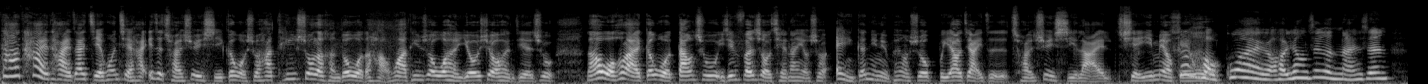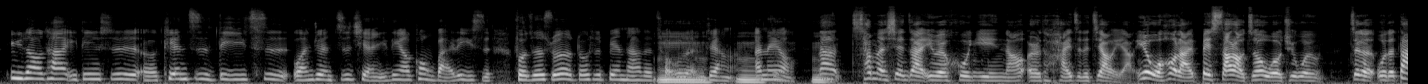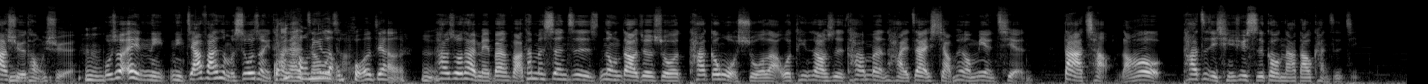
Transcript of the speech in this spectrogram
他太太在结婚前还一直传讯息跟我说，他听说了很多我的好话，听说我很优秀、很杰出。然后我后来跟我当初已经分手前男友说：“哎，你跟你女朋友说不要这样一直传讯息来写 email 给我。”好怪哦，好像这个男生遇到他一定是呃天字第一次，完全之前一定要空白历史，否则所有都是变他的仇人这样啊？啊没有。那他们现在因为婚姻，然后儿童孩子的教养，因为我后来被骚扰之后，我有去问。这个我的大学同学，嗯，我说，哎，你你家发生什么事？为什么你太太找？你老婆这样，嗯，他说他也没办法，他们甚至弄到就是说，他跟我说了，我听到是他们还在小朋友面前大吵，然后他自己情绪失控，拿刀砍自己。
